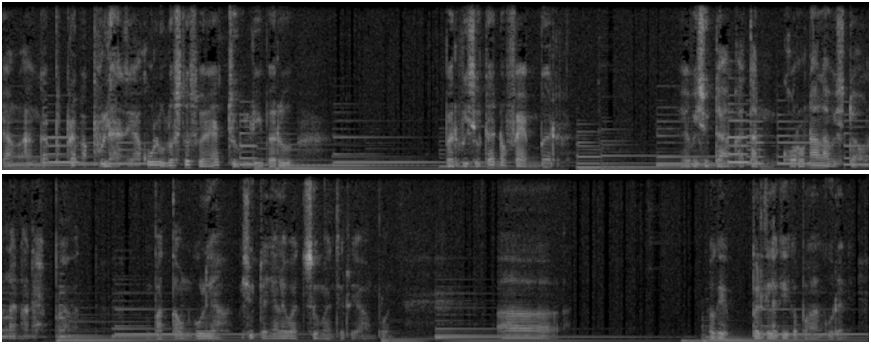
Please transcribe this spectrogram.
yang anggap beberapa bulan sih. Aku lulus tuh sebenarnya Juli baru baru wisuda November. Ya wisuda angkatan corona lah wisuda online aneh banget. Empat tahun kuliah wisudanya lewat zoom aja ya ampun. Uh, oke okay, balik lagi ke pengangguran.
